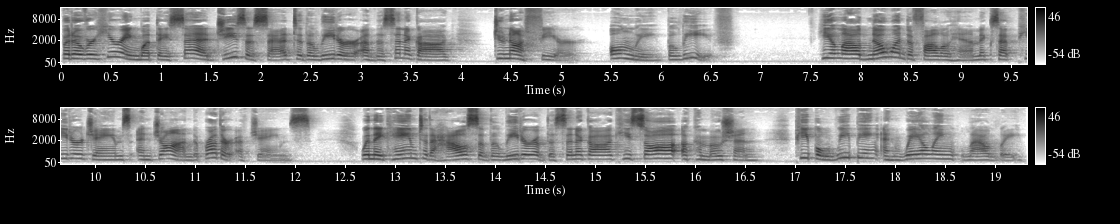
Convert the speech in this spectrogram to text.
But overhearing what they said, Jesus said to the leader of the synagogue, Do not fear, only believe. He allowed no one to follow him except Peter, James, and John, the brother of James. When they came to the house of the leader of the synagogue, he saw a commotion, people weeping and wailing loudly.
